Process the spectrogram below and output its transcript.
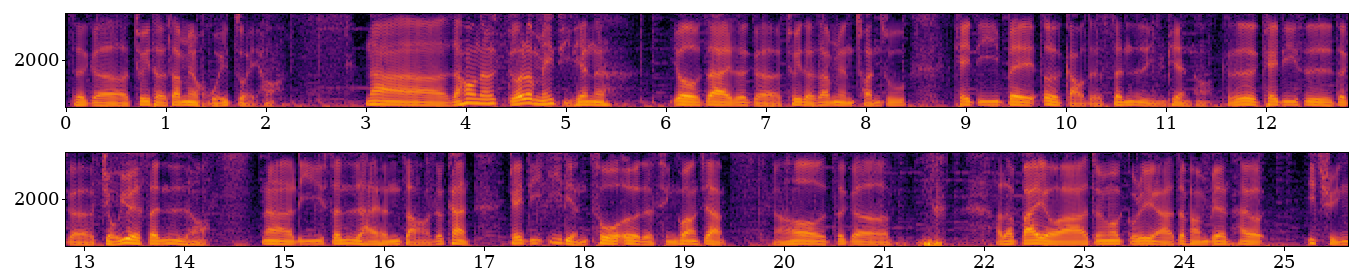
这个 Twitter 上面回嘴哈，那然后呢，隔了没几天呢，又在这个 Twitter 上面传出。KD 被恶搞的生日影片哈，可是 KD 是这个九月生日哈，那离生日还很早，就看 KD 一脸错愕的情况下，然后这个好的 Bio 啊 jamo Green 啊在旁边，还有一群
